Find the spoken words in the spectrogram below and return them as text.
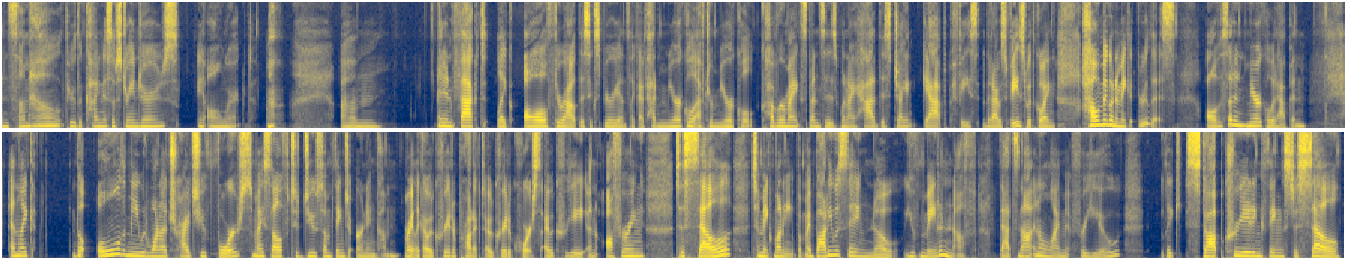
And somehow, through the kindness of strangers, it all worked. um, and in fact, like all throughout this experience, like I've had miracle after miracle cover my expenses when I had this giant gap face that I was faced with going, how am I going to make it through this? All of a sudden, miracle would happen. And like the old me would want to try to force myself to do something to earn income, right? Like I would create a product, I would create a course, I would create an offering to sell to make money. But my body was saying, no, you've made enough. That's not in alignment for you like stop creating things to sell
